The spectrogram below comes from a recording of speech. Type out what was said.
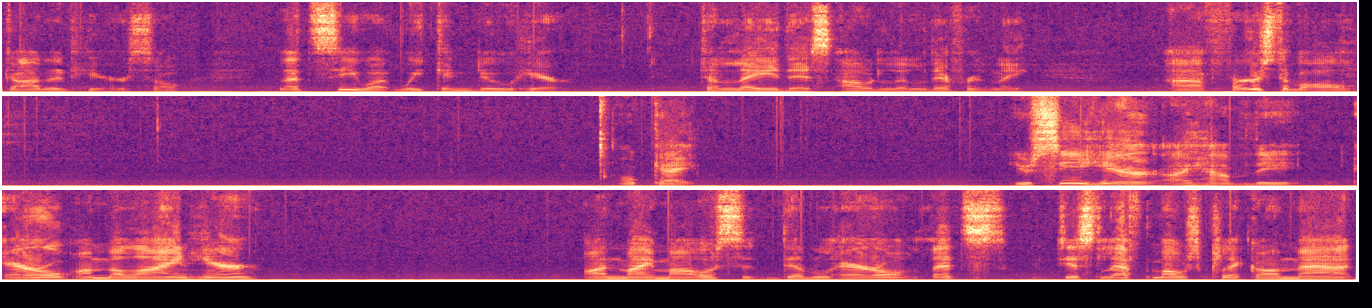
got it here. So let's see what we can do here to lay this out a little differently. Uh, first of all, okay, you see here I have the arrow on the line here on my mouse, double arrow. Let's just left mouse click on that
